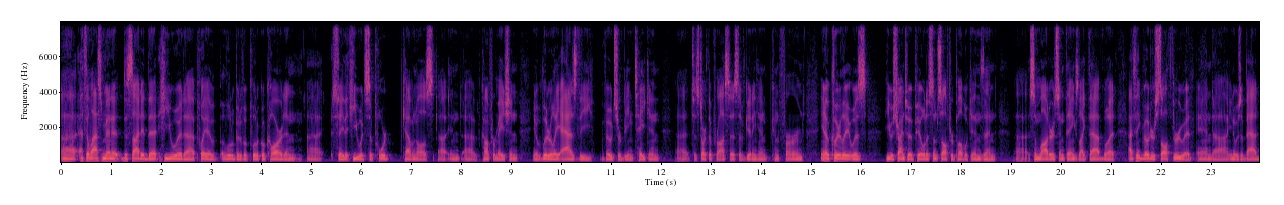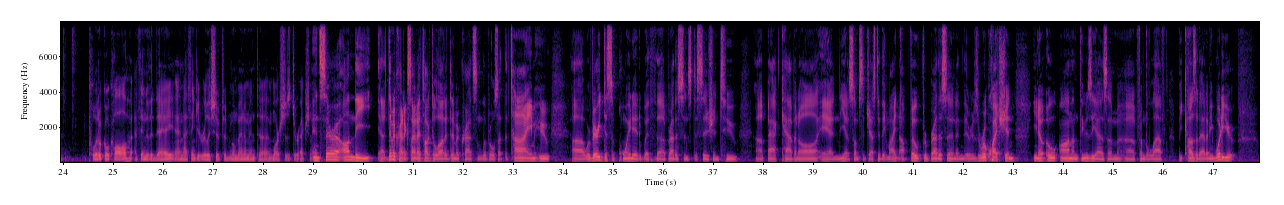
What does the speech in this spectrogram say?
Uh, at the last minute, decided that he would uh, play a, a, little bit of a political card and uh, say that he would support Kavanaugh's uh, in, uh, confirmation. You know, literally as the votes are being taken uh, to start the process of getting him confirmed. You know, clearly it was he was trying to appeal to some soft Republicans and uh, some moderates and things like that. But I think voters saw through it, and uh, you know it was a bad political call at the end of the day, and I think it really shifted momentum into Marsha's direction. And Sarah, on the uh, Democratic side, I talked to a lot of Democrats and liberals at the time who uh, were very disappointed with uh, decision to uh, back Kavanaugh, and you know some suggested they might not vote for Bredesen, and there was a real question, you know, on enthusiasm uh, from the left because of that. I mean, what are your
